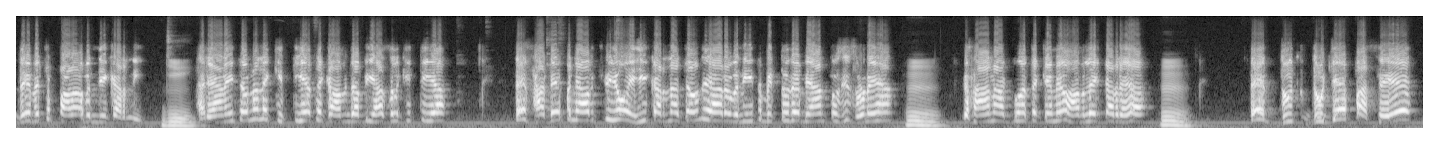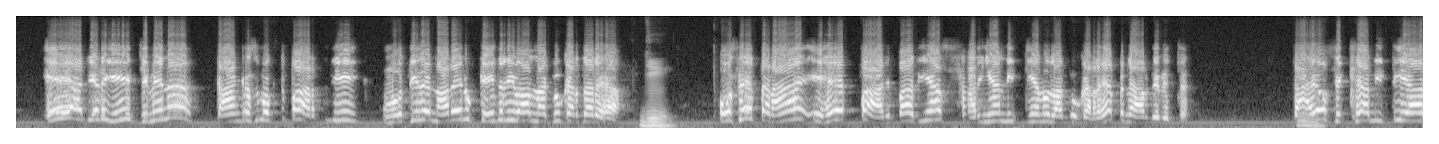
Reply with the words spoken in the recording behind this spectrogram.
ਦੇ ਵਿੱਚ ਪਾਲਾਬੰਦੀ ਕਰਨੀ। ਜੀ। ਹਰਿਆਣੇ 'ਚ ਉਹਨਾਂ ਨੇ ਕੀਤੀ ਆ ਤੇ ਕਾਮਯਾਬੀ ਹਾਸਲ ਕੀਤੀ ਆ। ਤੇ ਸਾਡੇ ਪੰਜਾਬ 'ਚ ਵੀ ਉਹ ਇਹੀ ਕਰਨਾ ਚਾਹੁੰਦੇ ਆ ਰਵਨੀਤ ਬਿੱਟੂ ਦੇ ਬਿਆਨ ਤੁਸੀਂ ਸੁਣਿਆ? ਹੂੰ। ਕਿਸਾਨ ਆਗੂਆਂ ਤੇ ਕਿਵੇਂ ਉਹ ਹਮਲੇ ਕਰ ਰਿਹਾ? ਹੂੰ। ਤੇ ਦੂਜੇ ਪਾਸੇ ਇਹ ਆ ਜਿਹੜੀ ਜਿਵੇਂ ਨਾ ਕਾਂਗਰਸ ਮੁਕਤ ਭਾਰਤ ਦੀ ਮੋਦੀ ਦੇ ਨਾਰੇ ਨੂੰ ਕੇਜਰੀਵਾਲ ਲਾਗੂ ਕਰਦਾ ਰਿਹਾ। ਜੀ। ਉਸੇ ਤਰ੍ਹਾਂ ਇਹ ਭਾਜਪਾ ਦੀਆਂ ਸਾਰੀਆਂ ਨੀਤੀਆਂ ਨੂੰ ਲਾਗੂ ਕਰ ਰਿਹਾ ਪੰਜਾਬ ਦੇ ਵਿੱਚ। ਚਾਹੇ ਉਹ ਸਿੱਖਿਆ ਨੀਤੀ ਆ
